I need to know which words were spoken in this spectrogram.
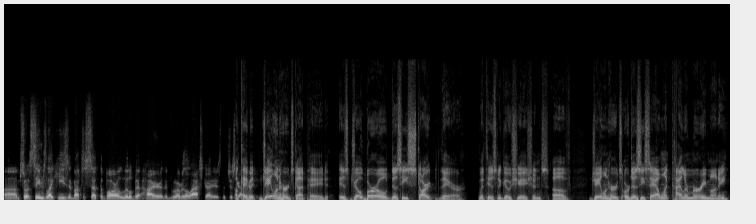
Um, so it seems like he's about to set the bar a little bit higher than whoever the last guy is that just okay. But Jalen Hurts got paid. Is Joe Burrow? Does he start there with his negotiations of Jalen Hurts, or does he say I want Kyler Murray money,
